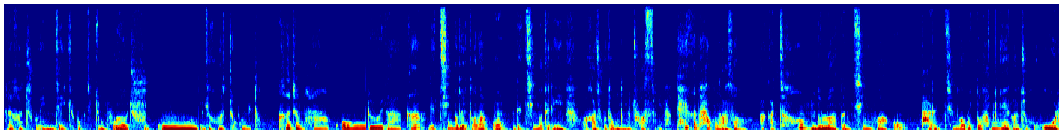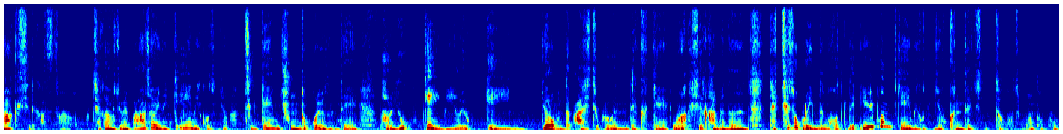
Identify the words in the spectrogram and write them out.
그래가지고 이제 교복집 좀 보여주고 이제 거기서 조금 토크 좀 하고 놀다가 이제 친구들이 떠났고 근데 친구들이 와가지고 너무너무 좋았습니다. 퇴근하고 나서 아까 처음 놀러 왔던 친구하고 다른 친구하고 또 합류해가지고 오락실에 갔어요. 제가 요즘에 빠져있는 게임이 있거든요. 지금 게임 중독 걸렸는데 바로 요 게임이에요. 요 게임. 여러분들 아실지 모르겠는데 그게 오락실 가면은 대체적으로 있는 것 같은데 일본 게임이거든요. 근데 진짜 거짓말하고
